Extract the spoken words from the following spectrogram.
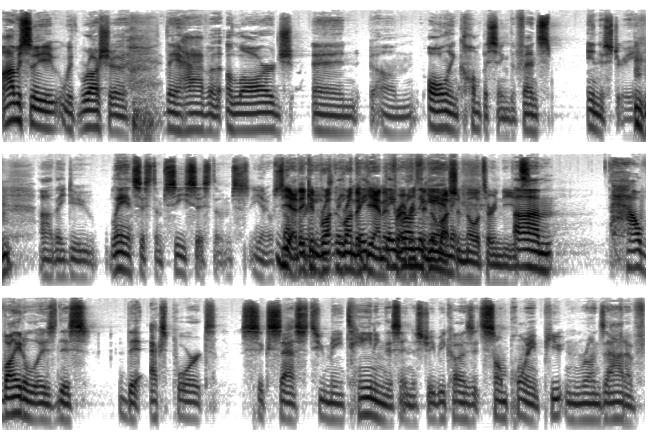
obviously with Russia, they have a, a large and um, all-encompassing defense industry. Mm-hmm. Uh, they do land systems, sea systems. You know, yeah they can run. They- run the they- gamut they for run everything the, gamut. russian military needs Um, how vital is this the export success to maintaining this industry? Because at some point, Putin runs out of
